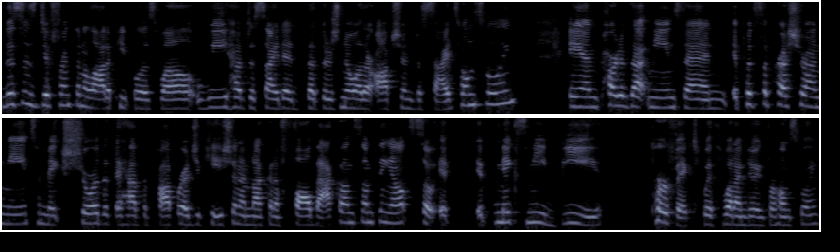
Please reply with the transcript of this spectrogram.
this is different than a lot of people as well, we have decided that there's no other option besides homeschooling. And part of that means then it puts the pressure on me to make sure that they have the proper education. I'm not going to fall back on something else. So it, it makes me be perfect with what I'm doing for homeschooling.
